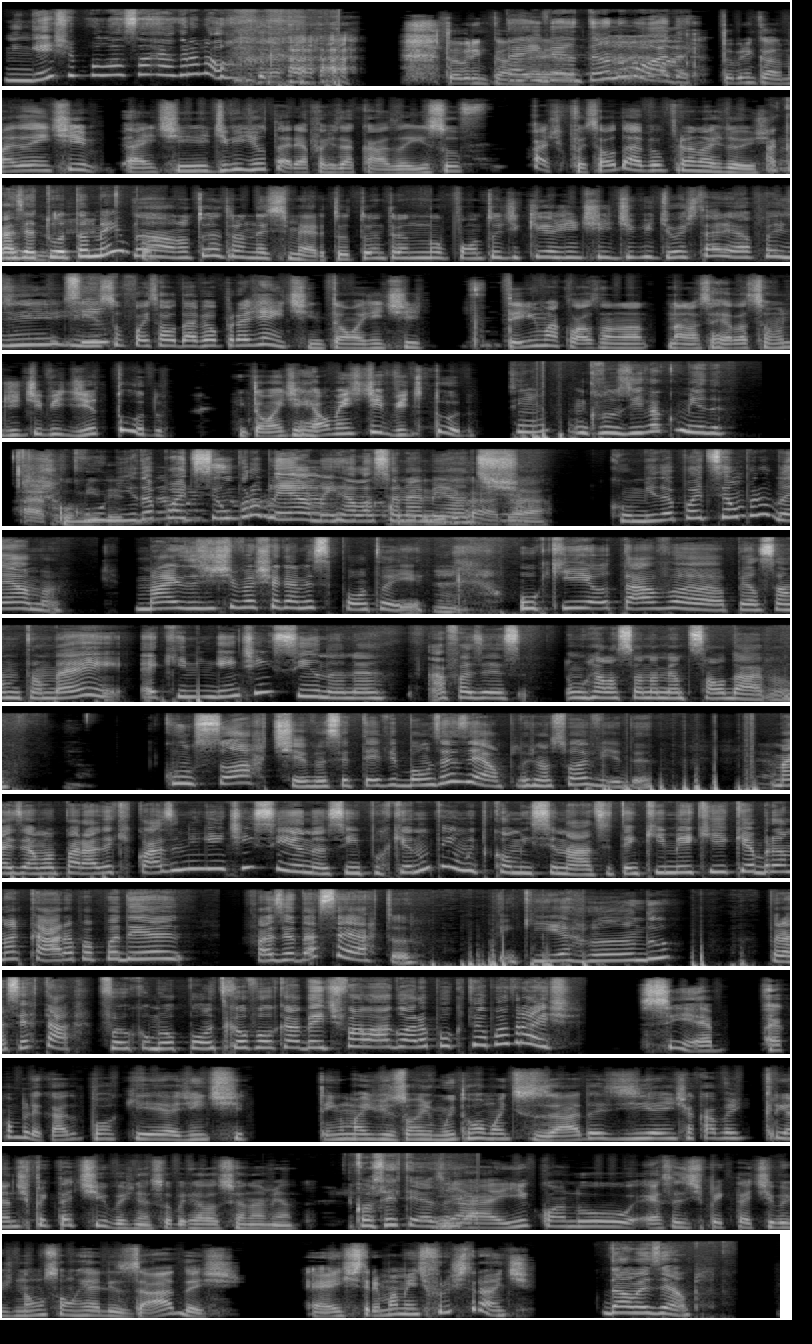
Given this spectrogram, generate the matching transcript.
Ninguém estipulou essa regra, não. Tô brincando. Tá galera. inventando moda. Tô brincando, mas a gente, a gente dividiu tarefas da casa. E isso Acho que foi saudável para nós dois. A casa é tua também, pô? Não, não tô entrando nesse mérito. Eu tô entrando no ponto de que a gente dividiu as tarefas e, e isso foi saudável pra gente. Então a gente tem uma cláusula na, na, nossa relação de dividir tudo. Então a gente realmente divide tudo. Sim, inclusive a comida. A comida, comida pode ser um problema em relacionamentos. Comida, é. comida pode ser um problema. Mas a gente vai chegar nesse ponto aí. Hum. O que eu tava pensando também é que ninguém te ensina, né? A fazer um relacionamento saudável. Com sorte, você teve bons exemplos na sua vida. É. Mas é uma parada que quase ninguém te ensina, assim, porque não tem muito como ensinar. Você tem que ir meio que ir quebrando a cara para poder fazer dar certo. Tem que ir errando para acertar. Foi o meu ponto que eu acabei de falar agora há pouco tempo atrás. Sim, é, é complicado porque a gente tem umas visões muito romantizadas e a gente acaba criando expectativas, né, sobre relacionamento. Com certeza. E aí, quando essas expectativas não são realizadas, é extremamente frustrante. Dá um exemplo.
